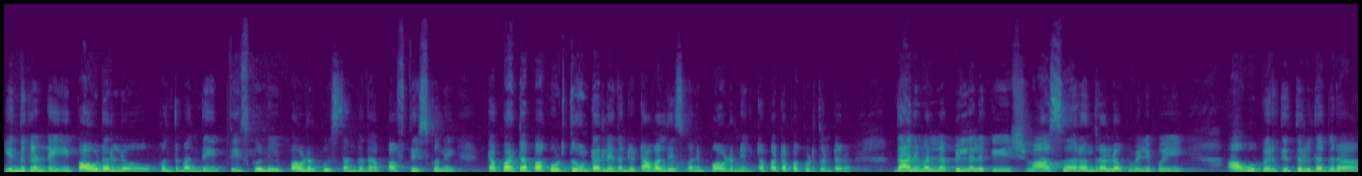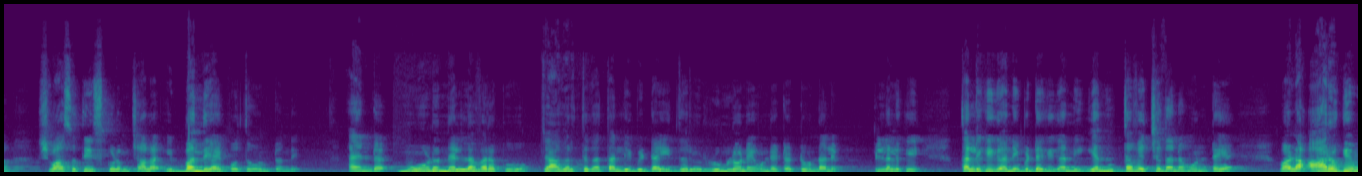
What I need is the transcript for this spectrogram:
ఎందుకంటే ఈ పౌడర్లు కొంతమంది తీసుకొని పౌడర్ పూస్తాం కదా పఫ్ తీసుకొని టపా టపా కొడుతూ ఉంటారు. లేదంటే టవల్ తీసుకొని పౌడర్ని టపా టపా కొడుతుంటారు. దానివల్ల పిల్లలకి శ్వాస రంధ్రాల్లోకి వెళ్ళిపోయి ఆ ఊపిరితిత్తుల దగ్గర శ్వాస తీసుకోవడం చాలా ఇబ్బంది అయిపోతూ ఉంటుంది. అండ్ మూడు నెలల వరకు జాగ్రత్తగా తల్లి బిడ్డ ఇద్దరు రూమ్లోనే ఉండేటట్టు ఉండాలి. పిల్లలకి తల్లికి కానీ బిడ్డకి కానీ ఎంత వెచ్చదనం ఉంటే వాళ్ళ ఆరోగ్యం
